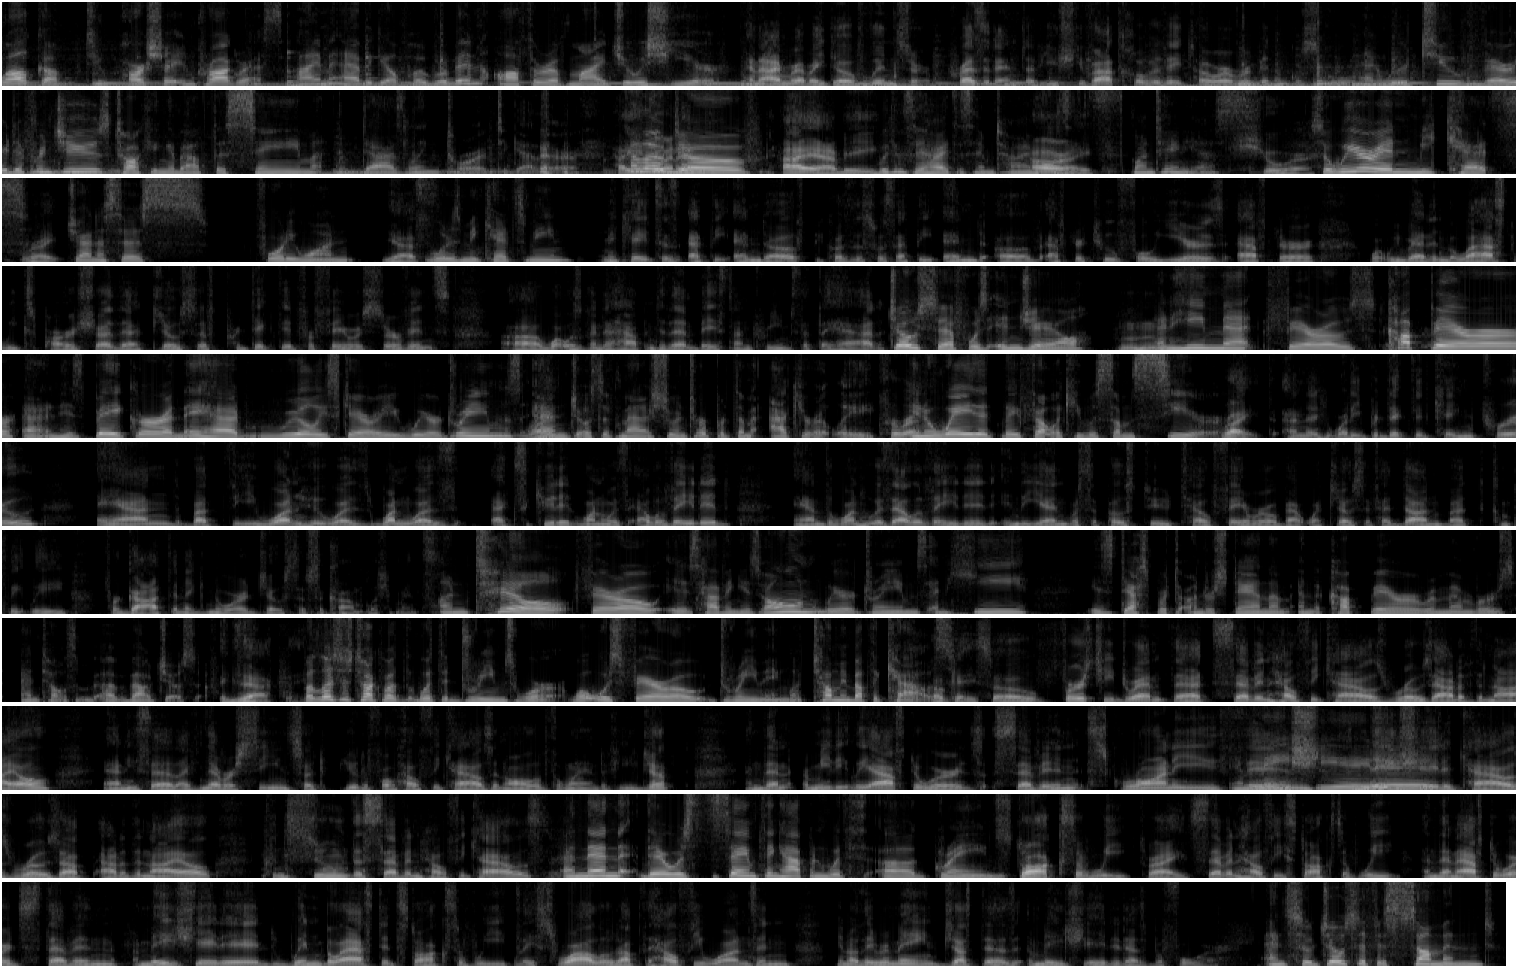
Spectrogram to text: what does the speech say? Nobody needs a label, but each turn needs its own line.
Welcome to Parsha in Progress. I'm Abigail Pogrebin, author of My Jewish Year.
And I'm Rabbi Dov Linzer, president of Yeshivat Chovevei Torah Rabbinical School.
And we're two very different Jews talking about the same dazzling Torah together.
How you
Hello,
doing, Abby?
Dov.
Hi, Abby.
We can say hi at the same time.
All right.
It's spontaneous.
Sure.
So we are in Miketz,
Right.
Genesis 41.
yes.
What does Miketz mean?
Miketz is at the end of, because this was at the end of, after two full years after what we read in the last week's Parsha, that Joseph predicted for Pharaoh's servants uh, what was going to happen to them based on dreams that they had.
Joseph was in jail
Mm-hmm.
and he met Pharaoh's cupbearer and his baker, and they had really scary, weird dreams.
Right.
And Joseph managed to interpret them accurately
Correct.
in a way that they felt like he was some seer.
Right. And what he predicted came true. And but the one who was one was executed, one was elevated, and the one who was elevated in the end was supposed to tell Pharaoh about what Joseph had done, but completely forgot and ignored Joseph's accomplishments.
Until Pharaoh is having his own weird dreams and he is desperate to understand them, and the cupbearer remembers and tells him about Joseph.
Exactly.
But let's just talk about what the dreams were. What was Pharaoh dreaming? Tell me about the cows.
Okay, so first he dreamt that seven healthy cows rose out of the Nile, and he said, I've never seen such beautiful, healthy cows in all of the land of Egypt. And then immediately afterwards, seven scrawny, thin,
Emaciated.
emaciated cows rose up out of the Nile, consumed the seven healthy cows.
And then there was the same thing happened with uh, grain.
Stalks of wheat, right? Seven healthy stalks of wheat. And then afterwards, seven emaciated, wind blasted stalks of wheat. They swallowed up the healthy ones, and, you know, they remained just as emaciated as before.
And so Joseph is summoned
